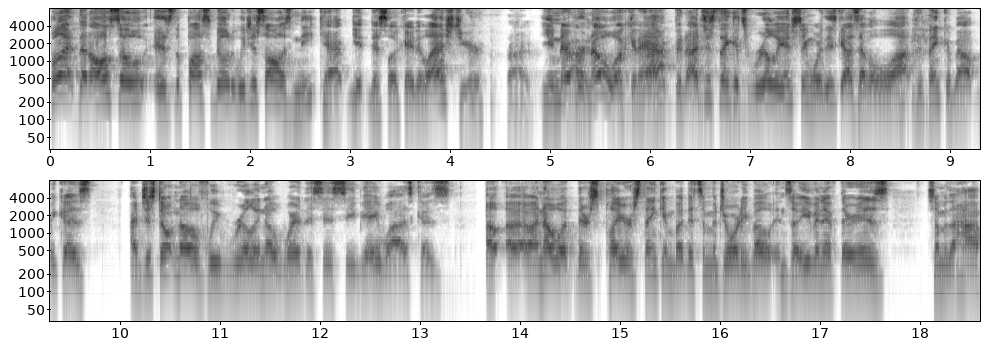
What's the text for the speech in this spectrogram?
But that also is the possibility. We just saw his kneecap get dislocated last year. Right. You never Right. know what could Right. happen. I just think it's really interesting where these guys have a lot to think about because I just don't know if we really know where this is CBA wise because I, I know what there's players thinking, but it's a majority vote, and so even if there is some of the high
